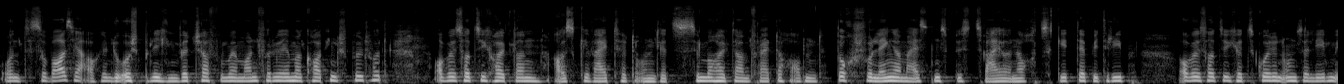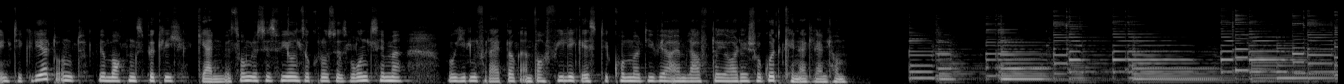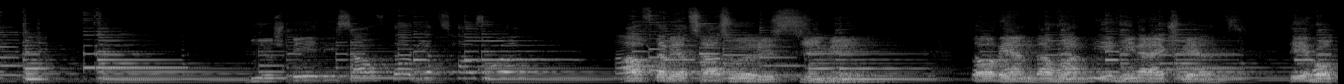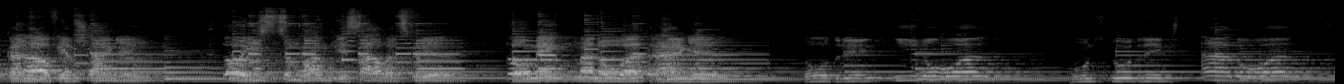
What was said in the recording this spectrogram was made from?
Und so war es ja auch in der ursprünglichen Wirtschaft, wo mein Mann früher immer Karten gespielt hat. Aber es hat sich halt dann ausgeweitet und jetzt sind wir halt da am Freitagabend doch schon länger, meistens bis 2 Uhr nachts geht der Betrieb. Aber es hat sich jetzt gut in unser Leben integriert und wir machen es wirklich gern. Wir sagen, das ist wie unser großes Wohnzimmer, wo jeden Freitag einfach viele Gäste kommen, die wir auch im Laufe der Jahre schon gut kennengelernt haben. Wirtshausuhr ist sie mit. Da werden daheim die Kinder gesperrt, die hocken auf ihrem Stangel da ist zum Heim gesaubert früh, da mengt man noch ein Drangel. Da trink ich noch eins und du trinkst auch noch eins,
